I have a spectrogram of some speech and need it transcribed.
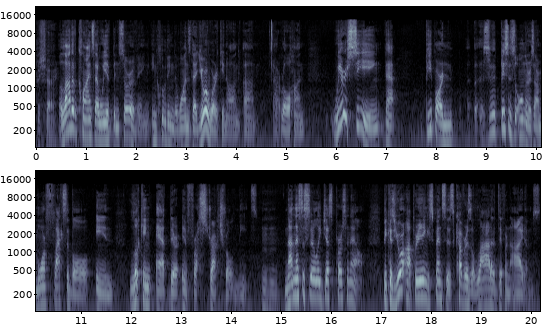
For sure. A lot of clients that we have been serving, including the ones that you're working on, um, uh, Rohan, we are seeing that people are, uh, business owners are more flexible in looking at their infrastructural needs, not necessarily just personnel, because your operating expenses covers a lot of different items,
